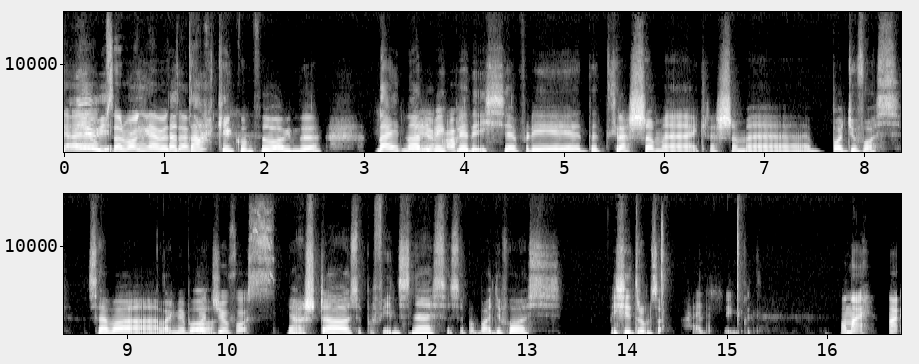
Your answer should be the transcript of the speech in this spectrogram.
jeg er observant, jeg, Ja, vet du. dæken ikke en vogn, du. Nei, Narvik Ja. ble det ikke, fordi det krasja med, krasja med Badjofoss. Så jeg var vært på Badjofoss. Gjerstad, og så på Finnsnes, og så på Bardufoss. Ikke i Tromsø. Herregud. Å nei, nei.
